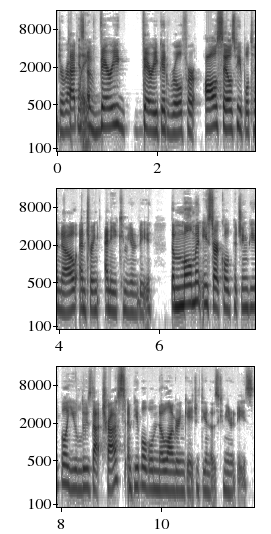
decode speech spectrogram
directly. That's a very, very good rule for all salespeople to know entering any community. The moment you start cold pitching people, you lose that trust and people will no longer engage with you in those communities.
